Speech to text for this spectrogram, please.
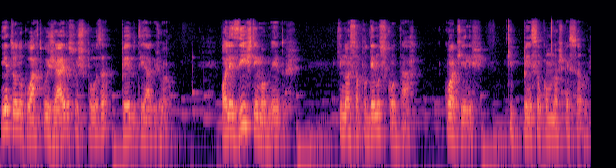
e entrou no quarto com Jairo, sua esposa, Pedro, Tiago e João. Olha, existem momentos que nós só podemos contar com aqueles que pensam como nós pensamos,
